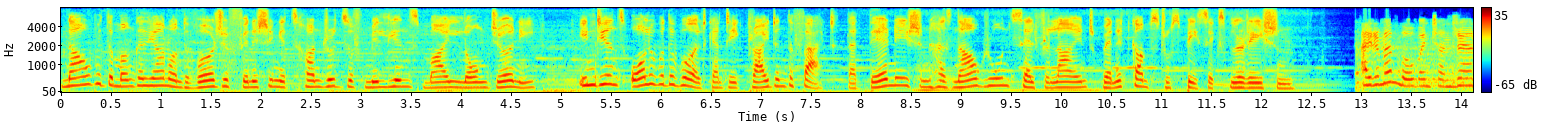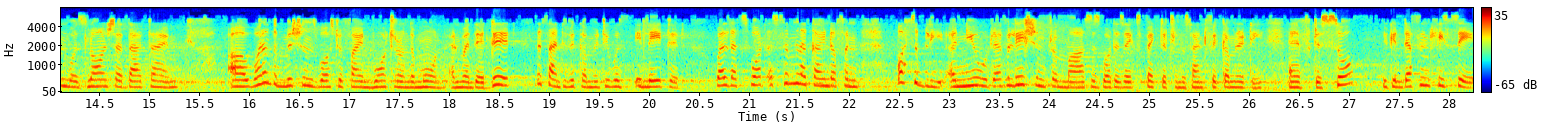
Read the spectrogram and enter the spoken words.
Now with the Mangalyaan on the verge of finishing its hundreds of millions mile long journey, Indians all over the world can take pride in the fact that their nation has now grown self-reliant when it comes to space exploration. I remember when Chandrayaan was launched at that time, uh, one of the missions was to find water on the moon, and when they did, the scientific community was elated. Well, that's what a similar kind of an, possibly a new revelation from Mars is what is expected from the scientific community. And if it is so, you can definitely say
